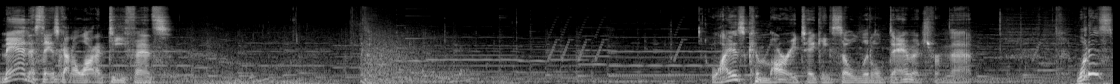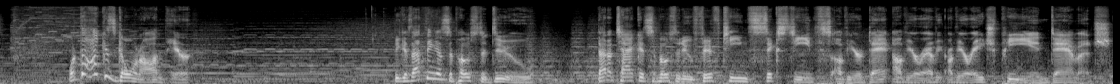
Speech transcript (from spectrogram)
Man, this thing's got a lot of defense. Why is Kimahri taking so little damage from that? What is... What the heck is going on here? Because that thing is supposed to do... That attack is supposed to do 15 sixteenths of your of your of your HP in damage.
